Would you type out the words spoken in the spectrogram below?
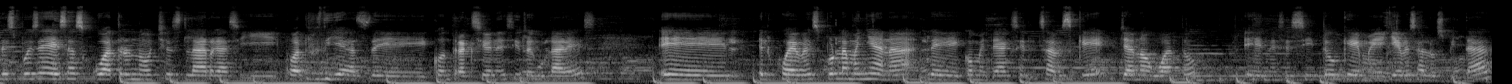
Después de esas cuatro noches largas y cuatro días de contracciones irregulares, el, jueves por la mañana le comenté a Axel, ¿sabes qué? Ya no aguanto, eh, necesito que me lleves al hospital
